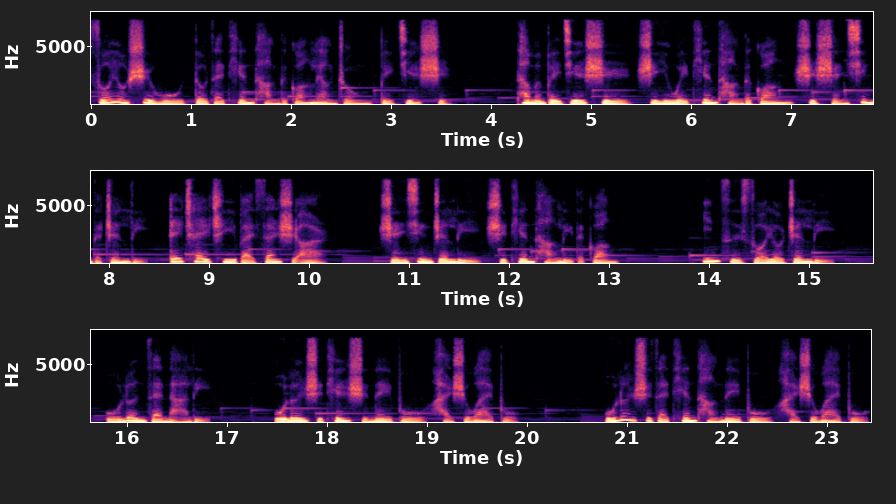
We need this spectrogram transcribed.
所有事物都在天堂的光亮中被揭示。它们被揭示是因为天堂的光是神性的真理。H H 一百三十二，神性真理是天堂里的光，因此所有真理，无论在哪里，无论是天使内部还是外部，无论是在天堂内部还是外部。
